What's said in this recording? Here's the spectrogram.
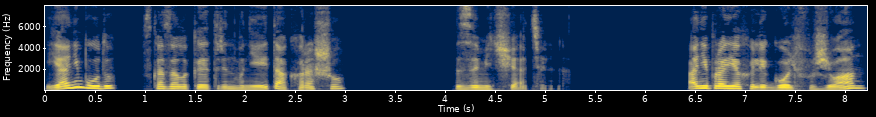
«Я не буду», — сказала Кэтрин, — «мне и так хорошо». «Замечательно». Они проехали гольф-жуан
